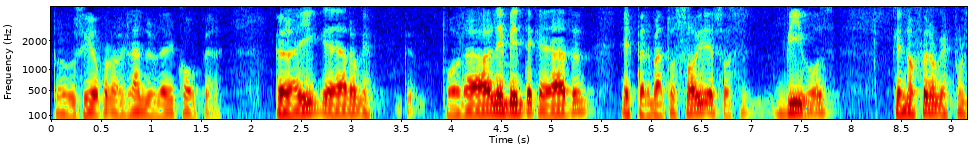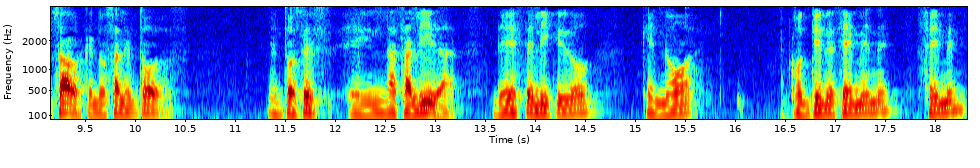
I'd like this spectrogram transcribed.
producido por las glándulas de Cooper. Pero ahí quedaron, probablemente quedaron espermatozoides vivos que no fueron expulsados, que no salen todos. Entonces, en la salida de este líquido que no contiene semen, semen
